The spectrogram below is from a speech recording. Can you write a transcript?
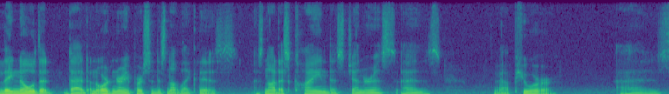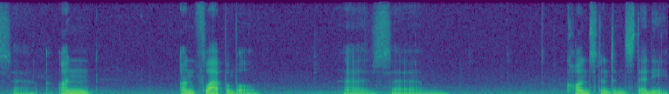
they know that, that an ordinary person is not like this. Is not as kind, as generous, as uh, pure, as uh, un, unflappable, as um, constant and steady,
